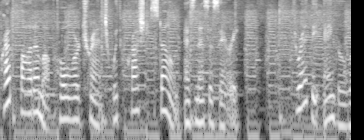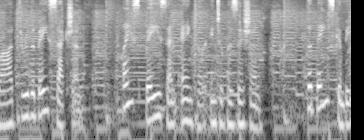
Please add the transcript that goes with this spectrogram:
Prep bottom of hole or trench with crushed stone as necessary. Thread the anchor rod through the base section. Place base and anchor into position. The base can be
